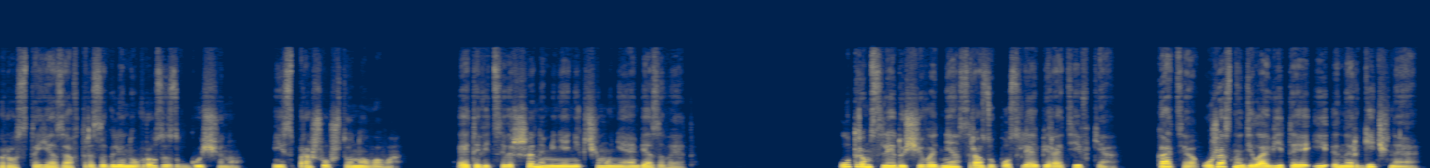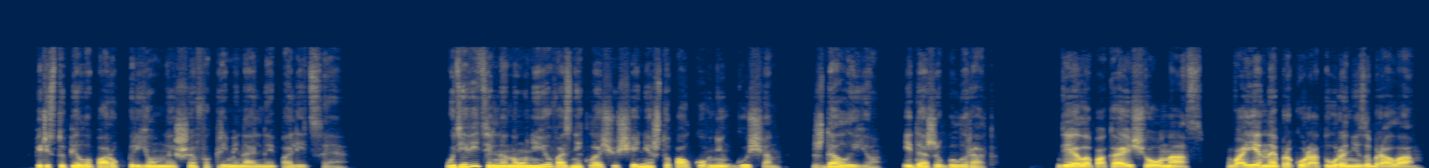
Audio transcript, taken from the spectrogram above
Просто я завтра загляну в розыск Гущину и спрошу, что нового. Это ведь совершенно меня ни к чему не обязывает. Утром следующего дня, сразу после оперативки, Катя, ужасно деловитая и энергичная, переступила порог приемной шефа криминальной полиции. Удивительно, но у нее возникло ощущение, что полковник Гущин ждал ее и даже был рад. «Дело пока еще у нас. Военная прокуратура не забрала. —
